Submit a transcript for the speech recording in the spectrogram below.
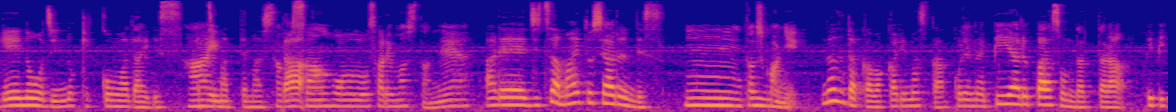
芸能人の結婚話題です、はい。集まってました。たくさん報道されましたね。あれ実は毎年あるんです。うーん、確かに。なぜだか分かりますか？これね PR パーソンだったらピピッ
